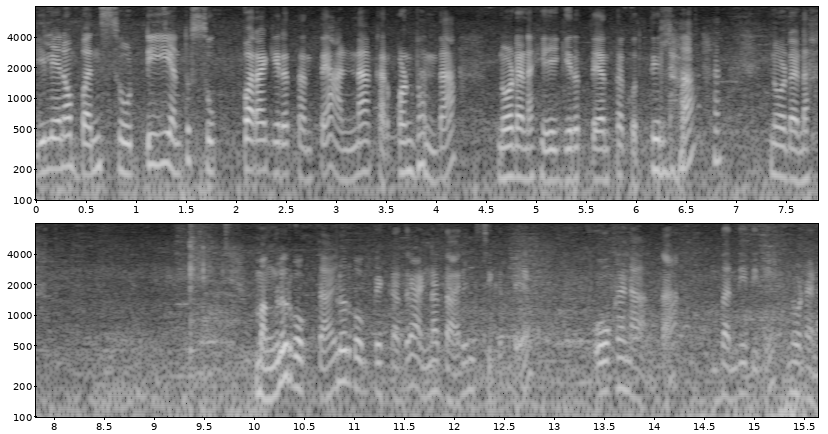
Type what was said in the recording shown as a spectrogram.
ಇಲ್ಲೇನೋ ಬನ್ಸು, ಟೀ ಅಂತೂ ಸೂಪರಾಗಿರುತ್ತಂತೆ. ಅಣ್ಣ ಕರ್ಕೊಂಡು ಬಂದ. ನೋಡೋಣ ಹೇಗಿರುತ್ತೆ ಅಂತ ಗೊತ್ತಿಲ್ಲ. ನೋಡೋಣ. ಮಂಗ್ಳೂರಿಗೆ ಹೋಗ್ತಾ ಮಂಗ್ಳೂರಿಗೆ ಹೋಗ್ಬೇಕಾದ್ರೆ ಅಣ್ಣ ದಾರಿಲಿ ಸಿಗುತ್ತೆ. ಹೋಗೋಣ ಅಂತ ಬಂದಿದ್ದೀನಿ ನೋಡೋಣ.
